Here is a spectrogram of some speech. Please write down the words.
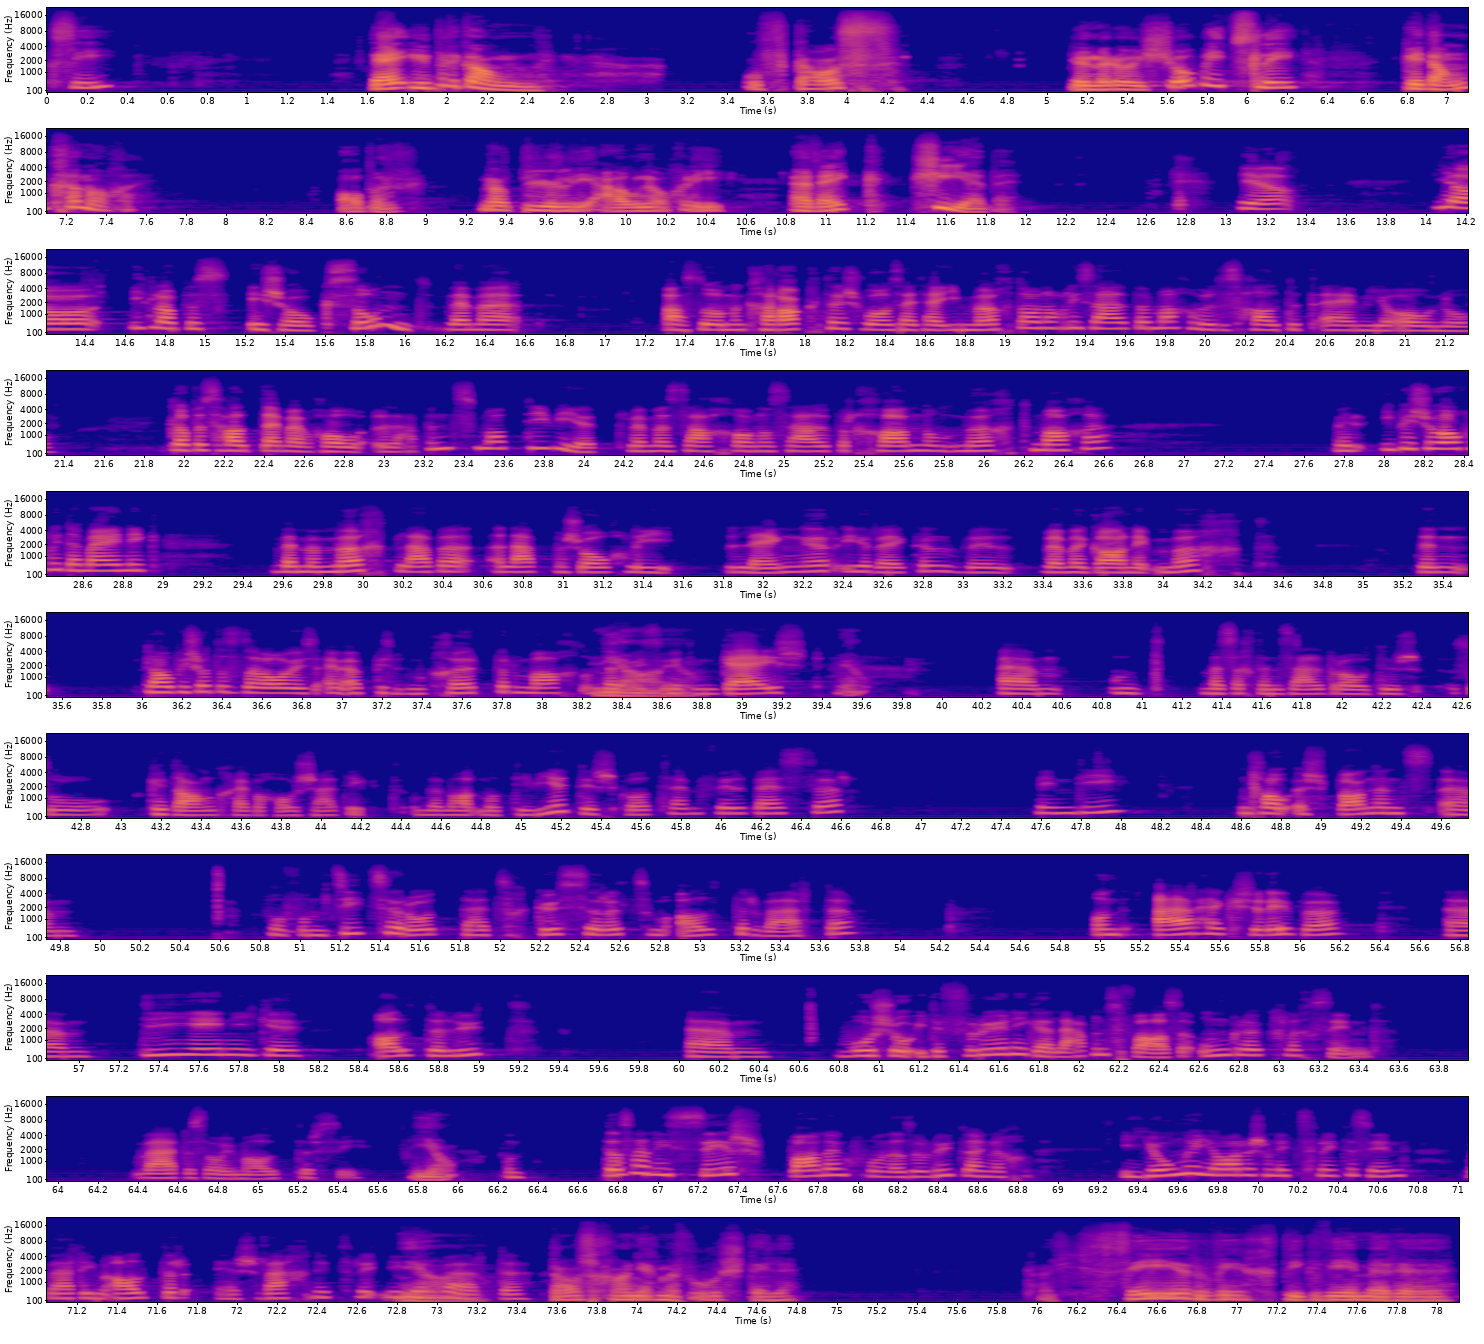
Der Übergang, auf das müssen wir uns schon ein bisschen Gedanken machen. Aber natürlich auch noch ein bisschen wegschieben. Ja. Ja, ich glaube, es ist auch gesund, wenn man also ein Charakter ist, der sagt, hey, ich möchte auch noch ein bisschen selber machen, weil das haltet einem ja auch noch. Ich glaube, es hält einem einfach auch lebensmotiviert, wenn man Sachen auch noch selber kann und möchte machen. Weil ich bin schon auch ein der Meinung, wenn man möchte leben, lebt man schon auch ein bisschen länger in der Regel, weil wenn man gar nicht möchte, dann glaube ich schon, dass das auch etwas mit dem Körper macht und Ja, etwas ja. mit dem Geist. Ja. Ähm, und man sich dann selber auch durch so Gedanken einfach auch schädigt. Und wenn man halt motiviert ist, geht es einem viel besser, finde ich. Und ich habe ein spannendes ähm, von, vom Cicero, der hat sich geäussert zum Alter werden. Und er hat geschrieben, ähm, diejenigen alten Leute, ähm, die schon in der frühen Lebensphase unglücklich sind, werden so im Alter sein. Ja, Das habe ich sehr spannend gefunden. Also Leute, die eigentlich in jungen Jahren schon nicht zufrieden sind, werden im Alter erst recht nicht zufrieden Ja. werden. das kann ich mir vorstellen. Das ist sehr wichtig, wie man äh,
